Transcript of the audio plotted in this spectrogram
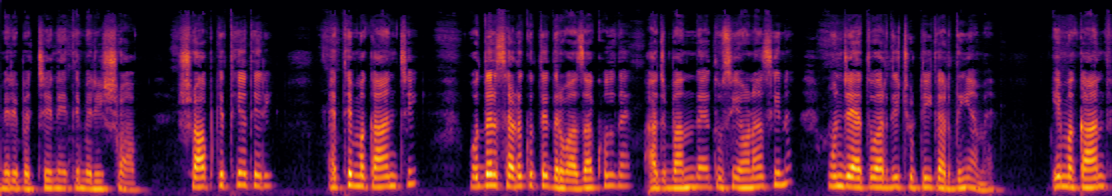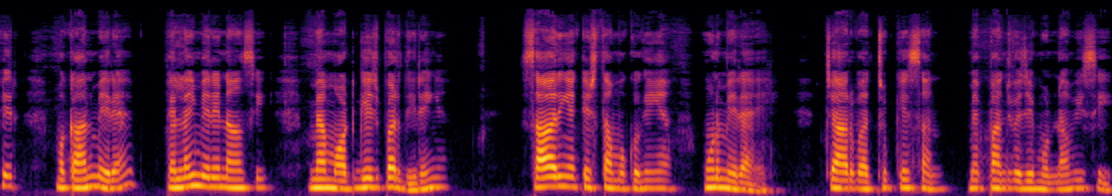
ਮੇਰੇ ਬੱਚੇ ਨੇ ਤੇ ਮੇਰੀ ਸ਼ਾਪ। ਸ਼ਾਪ ਕਿੱਥੇ ਹੈ ਤੇਰੀ? ਇੱਥੇ ਮਕਾਨ 'ਚ ਉਧਰ ਸੜਕ ਉੱਤੇ ਦਰਵਾਜ਼ਾ ਖੁੱਲਦਾ ਹੈ। ਅੱਜ ਬੰਦ ਹੈ, ਤੁਸੀਂ ਆਉਣਾ ਸੀ ਨਾ। ਉਂਝ ਐਤਵਾਰ ਦੀ ਛੁੱਟੀ ਕਰਦੀ ਆ ਮੈਂ। ਇਹ ਮਕਾਨ ਫਿਰ, ਮਕਾਨ ਮੇਰਾ ਹੈ। ਪਹਿਲਾਂ ਹੀ ਮੇਰੇ ਨਾਂ ਸੀ। ਮੈਂ ਮਾਰਟਗੇਜ ਭਰਦੀ ਰਹੀ ਹਾਂ। ਸਾਰੀਆਂ ਕਿਸ਼ਤਾਂ ਮੁੱਕ ਗਈਆਂ। ਹੁਣ ਮੇਰਾ ਹੈ 4 ਵਜ ਚੁੱਕੇ ਸਨ। ਮੈਂ 5 ਵਜੇ ਮੁੜਨਾ ਵੀ ਸੀ।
